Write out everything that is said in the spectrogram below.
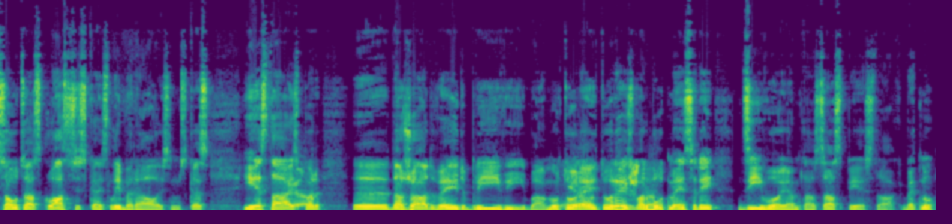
saucās klasiskais liberālisms, kas iestājas Jā. par uh, dažādu veidu brīvībām. Nu, toreiz, Jā, toreiz varbūt mēs arī dzīvojām tā saspiestāk, bet nu,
